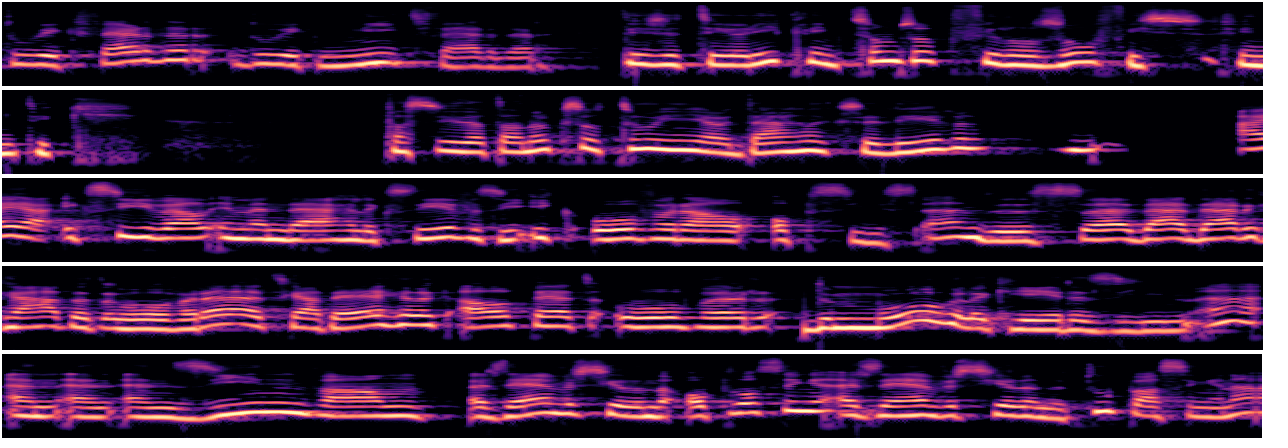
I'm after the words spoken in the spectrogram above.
doe ik verder, doe ik niet verder. Deze theorie klinkt soms ook filosofisch, vind ik. Pas je dat dan ook zo toe in jouw dagelijkse leven? Ah ja, ik zie wel in mijn dagelijks leven zie ik overal opties. Hè? Dus uh, daar, daar gaat het over. Hè? Het gaat eigenlijk altijd over de mogelijkheden zien. Hè? En, en, en zien van, er zijn verschillende oplossingen, er zijn verschillende toepassingen. Hè?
